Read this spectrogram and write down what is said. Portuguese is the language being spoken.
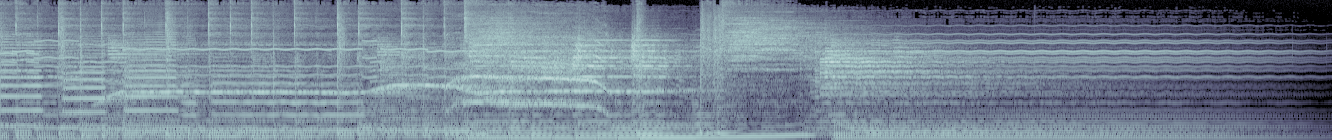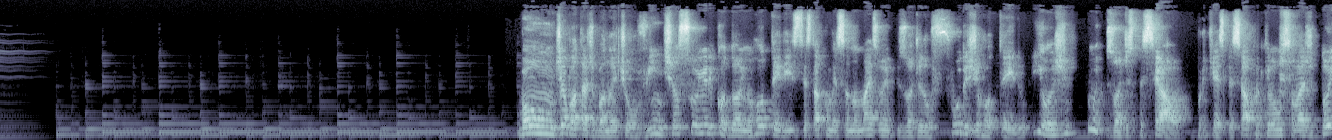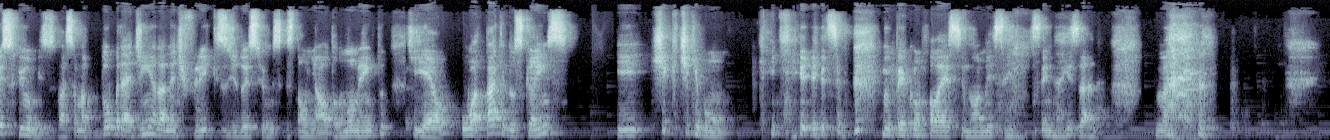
Bom dia, boa tarde, boa noite, ouvinte. Eu sou Yuri Codonho, roteirista, e está começando mais um episódio do Furo de Roteiro. E hoje, um episódio especial. Por que é especial? Porque vamos falar de dois filmes. Vai ser uma dobradinha da Netflix de dois filmes que estão em alta no momento, que é O Ataque dos Cães e Tic Tic Boom. Que esse, não tem como falar esse nome sem, sem dar risada. Mas...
